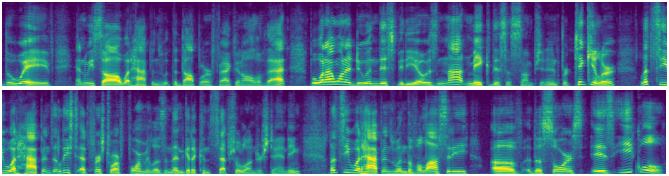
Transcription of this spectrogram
the wave. And we saw what happens with the Doppler effect and all of that. But what I want to do in this video is not make this assumption. In particular, let's see what happens, at least at first to our formulas, and then get a conceptual understanding. Let's see what happens when the velocity of the source is equal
